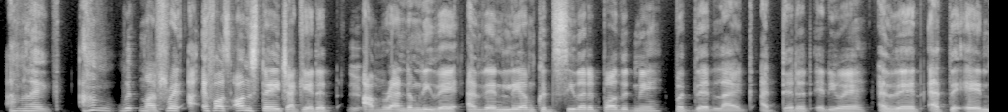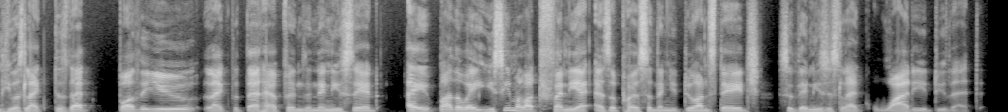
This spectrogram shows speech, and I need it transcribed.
I'm like, I'm with my friend. If I was on stage, I get it. Yeah. I'm randomly there. And then Liam could see that it bothered me, but then like I did it anyway. And then at the end, he was like, does that bother you? Like that that happens? And then he said, hey, by the way, you seem a lot funnier as a person than you do on stage. So then he's just like, why do you do that?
